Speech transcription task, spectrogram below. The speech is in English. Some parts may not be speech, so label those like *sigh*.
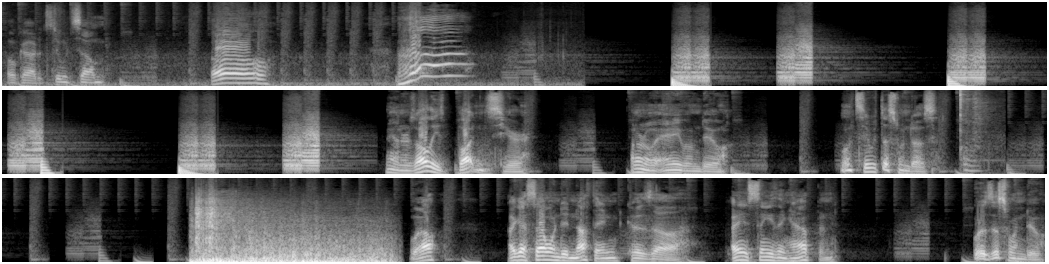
Oh god, it's doing something. Oh! Ah! Man, there's all these buttons here. I don't know what any of them do. Let's see what this one does. Well, I guess that one did nothing because uh, I didn't see anything happen. What does this one do?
